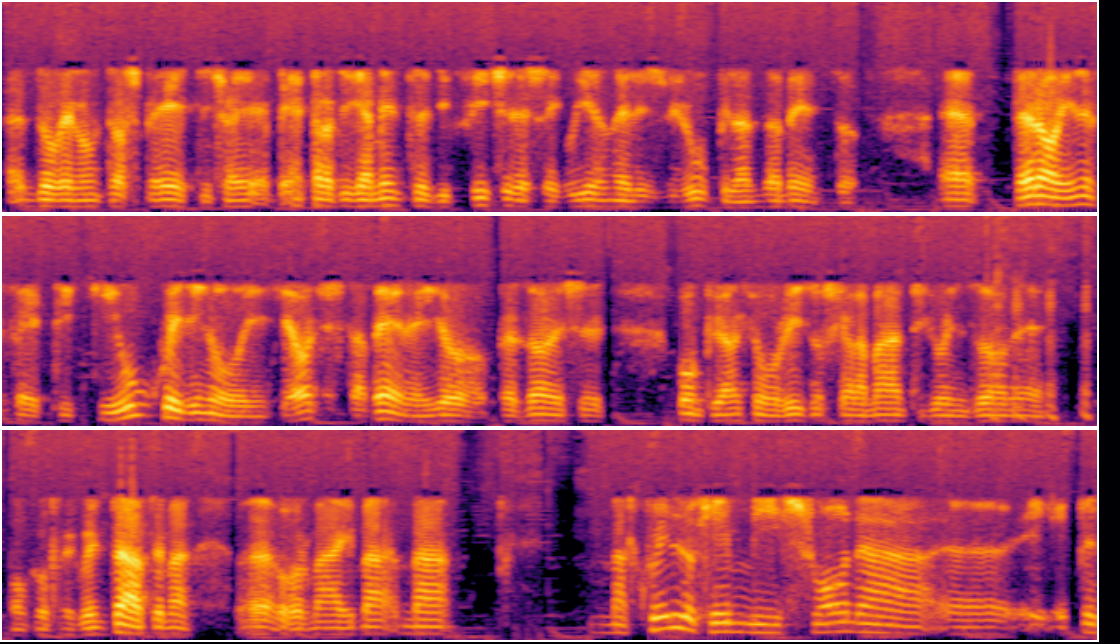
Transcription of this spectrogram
eh, dove non ti aspetti, cioè è praticamente difficile seguirne gli sviluppi, l'andamento. Eh, però in effetti chiunque di noi che oggi sta bene, io perdone se compio anche un rito scalamantico in zone poco frequentate, ma eh, ormai, ma, ma, ma, quello che mi suona eh, per,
